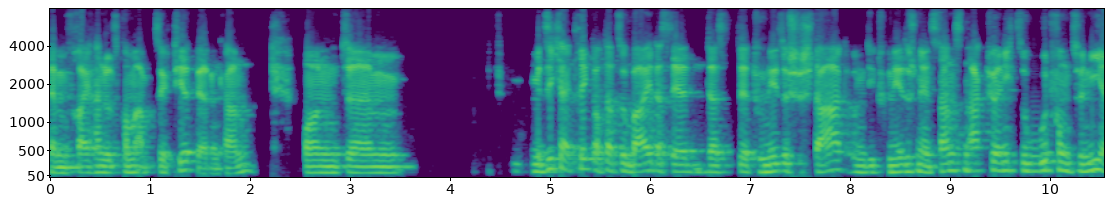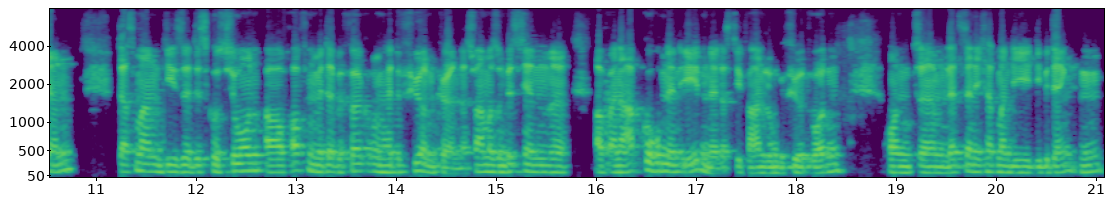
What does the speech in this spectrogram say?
ähm, Freihandelskommen akzeptiert werden kann. Und ähm, mit Sicherheit trägt auch dazu bei, dass der, dass der tunesische Staat und die tunesischen Instanzen aktuell nicht so gut funktionieren, dass man diese Diskussion auch offen mit der Bevölkerung hätte führen können. Das war mal so ein bisschen äh, auf einer abgehobenen Ebene, dass die Verhandlungen geführt wurden. Und ähm, letztendlich hat man die, die Bedenken,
